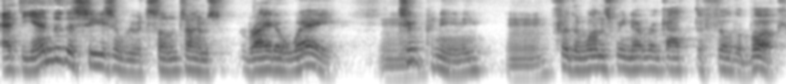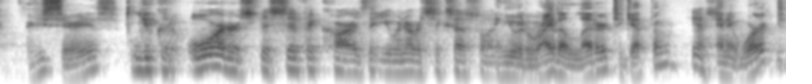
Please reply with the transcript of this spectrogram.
at the end of the season, we would sometimes write away to Panini hmm for the ones we never got to fill the book. Are you serious? You could order specific cards that you were never successful. And you would write a letter to get them, yes. and it worked.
